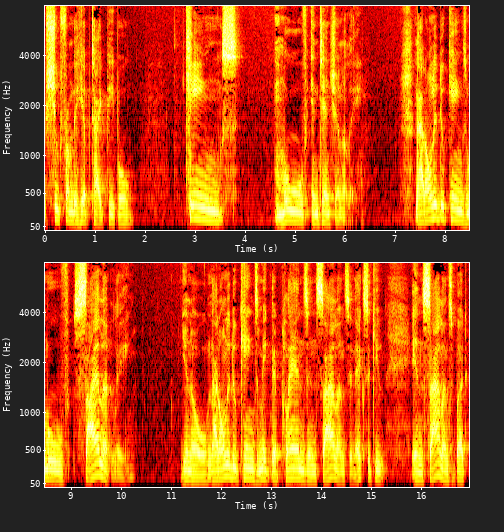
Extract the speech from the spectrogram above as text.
shoot from the hip type people. Kings move intentionally. Not only do kings move silently, you know, not only do kings make their plans in silence and execute in silence, but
